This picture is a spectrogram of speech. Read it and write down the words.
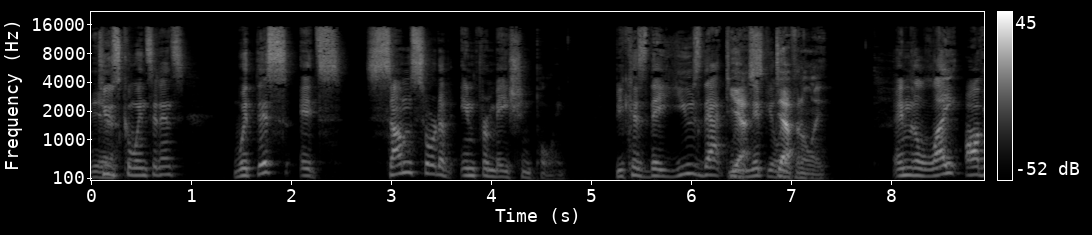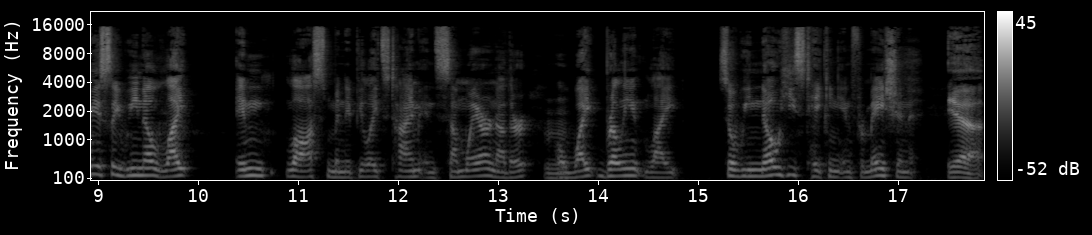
Yeah. two's coincidence. With this, it's some sort of information pulling because they use that to yes, manipulate. definitely. And the light, obviously, we know light in Lost manipulates time in some way or another. A Mhm. white, brilliant light. So we know he's taking information, Yeah.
